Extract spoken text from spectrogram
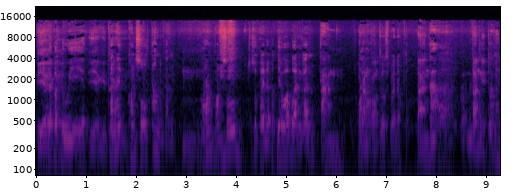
Iya, dapat iya. duit. Iya, gitu. Karena konsultan kan. Mm-mm. Orang konsul supaya dapat jawaban kan. tan orang Tan. konsul supaya dapet tan. Ta- kalau tan dapet itu kan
